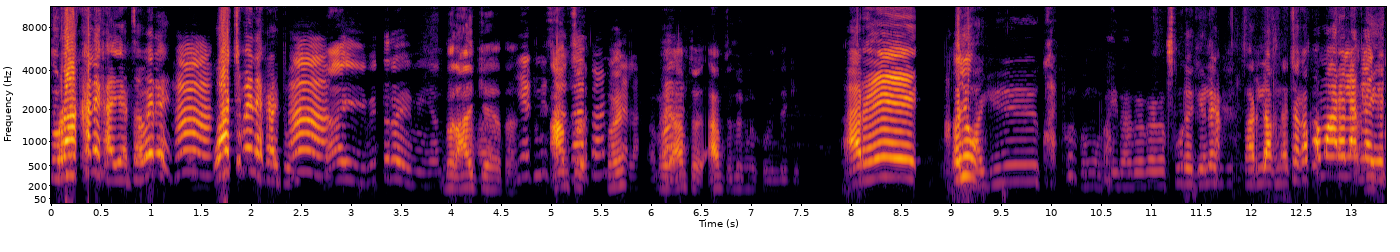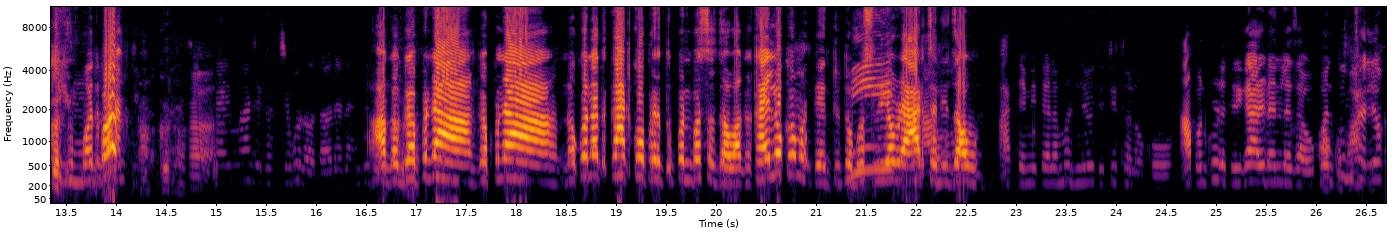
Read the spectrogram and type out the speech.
तू राखा नाही काय यांचा वय रे हा. वॉचमॅन आहे काय तू हा. नाही मित्र आहे मी बरं ऐक हे आता एक मी आमचं सरदार तो आम्ही होय? त्याला. होय, आमचं आमचं लग्न करून दे की. अरे अयो. बाई, काय पोरगं मग बाई, बाई, बाई, बाई, पुढे गेले अरे लग्नाच्या गप्पा मारा लागला याची हिंमत बघ हा, कर, हा. अगं गपना गपना. नको ना काट कोपऱ्यात तू पण बसत जाऊ. अगं काय लोक म्हणते तिथं मी- बसली एवढ्या अडचणी जाऊन? आता मी त्याला म्हणले होते तिथं नको. आपण कुठेतरी गार्डनला जाऊ. पण तुमचा लोक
